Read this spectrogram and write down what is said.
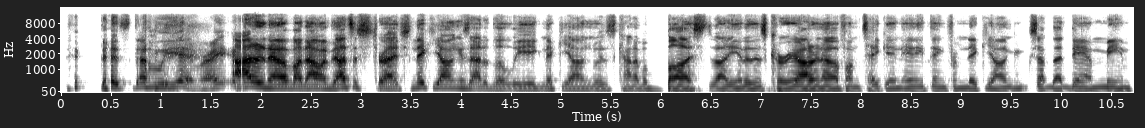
that's definitely it, right? I don't know about that one. That's a stretch. Nick Young is out of the league. Nick Young was kind of a bust by the end of his career. I don't know if I'm taking anything from Nick Young except that damn meme.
